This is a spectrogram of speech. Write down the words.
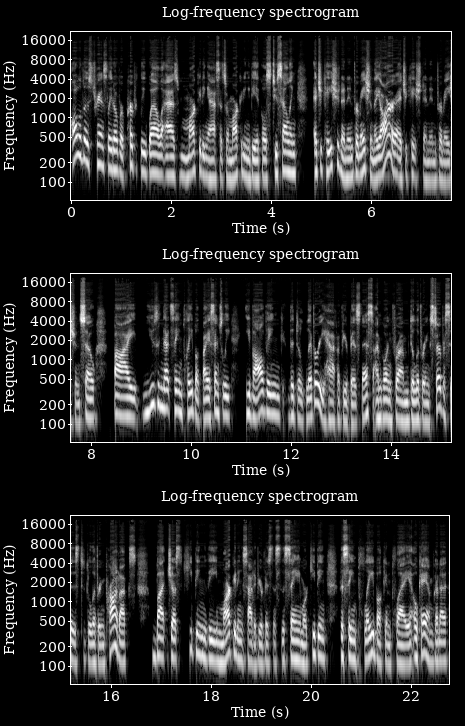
All of those translate over perfectly well as marketing assets or marketing vehicles to selling education and information. They are education and information. So by using that same playbook, by essentially evolving the delivery half of your business, I'm going from delivering services to delivering products, but just keeping the marketing marketing side of your business the same or keeping the same playbook in play. Okay, I'm going to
